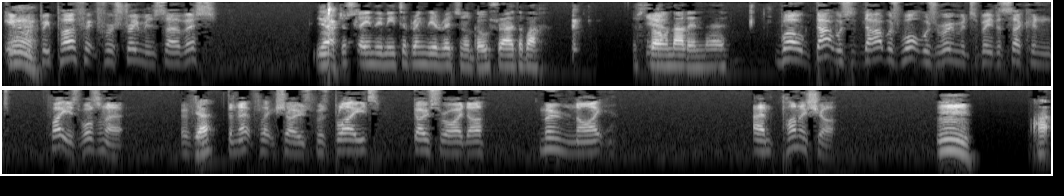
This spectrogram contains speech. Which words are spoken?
It Yeah. would be perfect for a streaming service. Yeah. Just saying they need to bring the original Ghost Rider back. Just Yeah. throwing that in there. Well, that was that was what was rumored to be the second phase, wasn't it? Of Yeah. The Netflix shows was Blade, Ghost Rider, Moon Knight, and Punisher. Mm. Because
